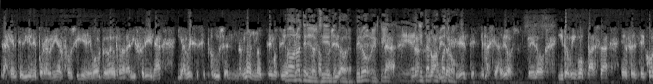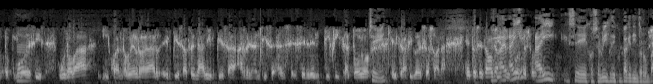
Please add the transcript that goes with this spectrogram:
la gente viene por Avenida Alfonsín y de golpe ve el radar y frena, y a veces se producen, no, no, hemos tenido... No, no ha tenido accidentes ahora, pero eh, eh, hay que estar con cuatro... accidentes, gracias a Dios, pero, y lo mismo pasa en Frente Coto, como decís, uno va y cuando ve el radar empieza a frenar y empieza a ralentizar, se, lentifica todo el tráfico de esa zona. Entonces estamos viendo ahí, ahí José Luis, disculpa que te interrumpa.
